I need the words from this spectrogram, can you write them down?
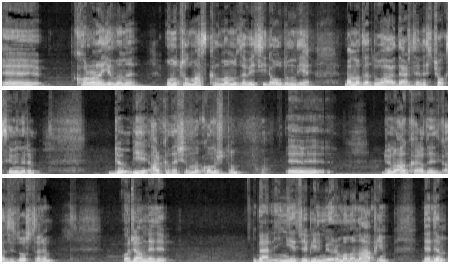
e, korona yılını unutulmaz kılmamıza vesile oldun diye bana da dua ederseniz çok sevinirim. Dün bir arkadaşımla konuştum e, dün Ankara'daydık aziz dostlarım. Hocam dedi ben İngilizce bilmiyorum ama ne yapayım? Dedim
